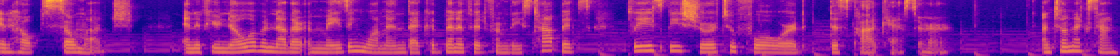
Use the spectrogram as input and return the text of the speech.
It helps so much. And if you know of another amazing woman that could benefit from these topics, please be sure to forward this podcast to her. Until next time.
